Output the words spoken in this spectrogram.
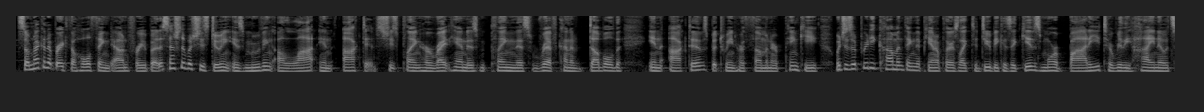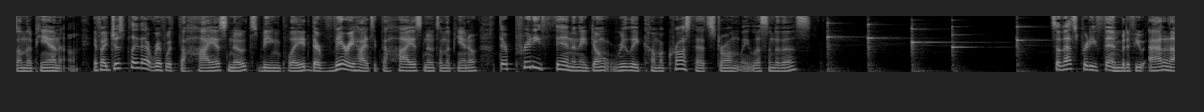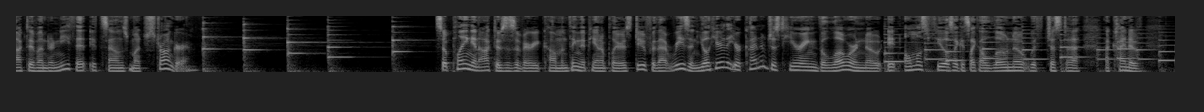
So I'm not going to break the whole thing down for you, but essentially what she's doing is moving a lot in octaves. She's playing her right hand is playing this riff kind of doubled in octaves between her thumb and her pinky, which is a pretty common thing that piano players like to do because it gives more body to really high notes on the piano. If I just play that riff with the highest notes being played, they're very high. It's like the highest notes on the piano. They're pretty thin and they don't really come across that strongly. Listen to this. So that's pretty thin, but if you add an octave underneath it, it sounds much stronger. So playing in octaves is a very common thing that piano players do for that reason. You'll hear that you're kind of just hearing the lower note. It almost feels like it's like a low note with just a, a kind of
